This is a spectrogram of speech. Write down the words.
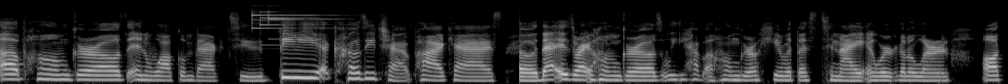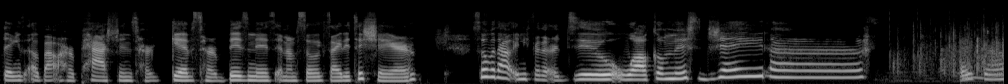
up, homegirls, and welcome back to the Cozy Chat podcast. So that is right, homegirls. We have a homegirl here with us tonight, and we're going to learn all things about her passions, her gifts, her business, and I'm so excited to share. So without any further ado, welcome Miss Jaida. Hey, girl.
